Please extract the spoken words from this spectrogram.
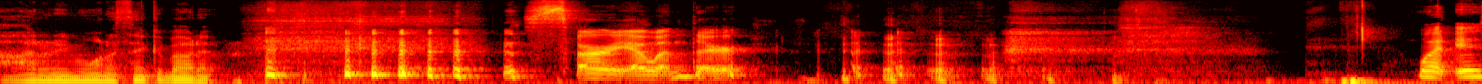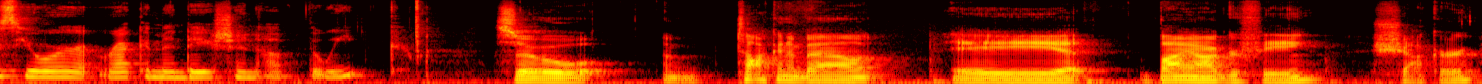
I don't even want to think about it. Sorry, I went there. what is your recommendation of the week? So I'm talking about a biography, shocker,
